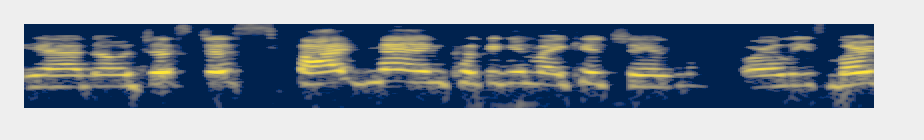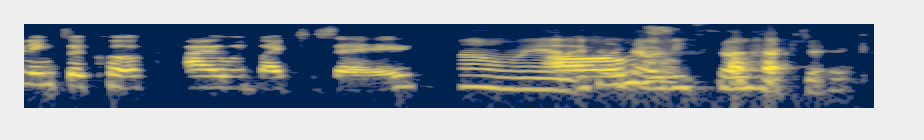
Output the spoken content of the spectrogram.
yeah, no, just just five men cooking in my kitchen, or at least learning to cook. I would like to say. Oh man, I feel like that would be so hectic.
